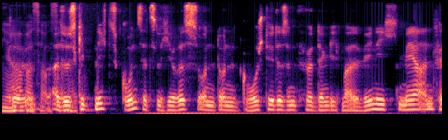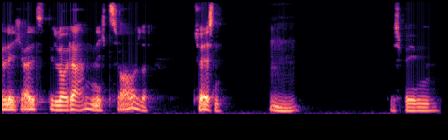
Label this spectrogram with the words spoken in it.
Ja, Wasser aus Also es gibt nichts Grundsätzlicheres und, und Großstädte sind für, denke ich mal, wenig mehr anfällig, als die Leute haben nichts zu Hause zu essen. Mhm. Deswegen,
